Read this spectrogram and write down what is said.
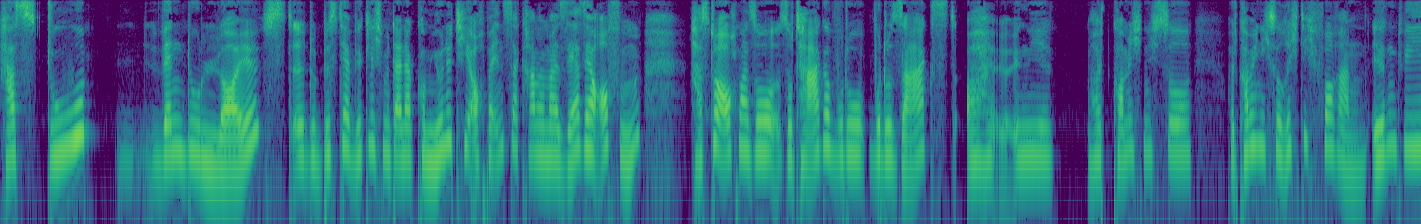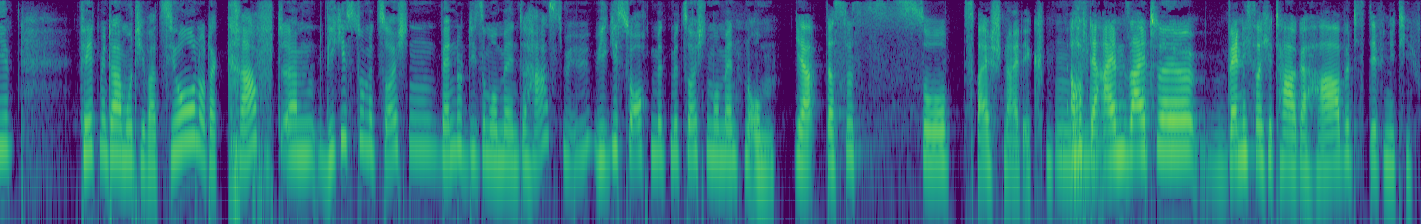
Hast du wenn du läufst, äh, du bist ja wirklich mit deiner Community auch bei Instagram immer sehr, sehr offen. Hast du auch mal so, so Tage, wo du, wo du sagst, oh, irgendwie, heute komme ich nicht so, heute komme ich nicht so richtig voran. Irgendwie fehlt mir da Motivation oder Kraft. Ähm, wie gehst du mit solchen, wenn du diese Momente hast, wie, wie gehst du auch mit, mit solchen Momenten um? Ja, das ist so zweischneidig. Mhm. Auf der einen Seite, wenn ich solche Tage habe, die es definitiv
